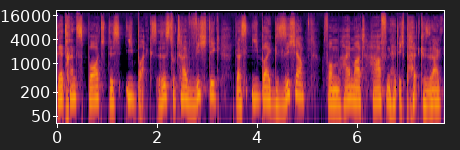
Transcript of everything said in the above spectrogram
der Transport des E-Bikes. Es ist total wichtig, das E-Bike sicher vom Heimathafen, hätte ich bald gesagt,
